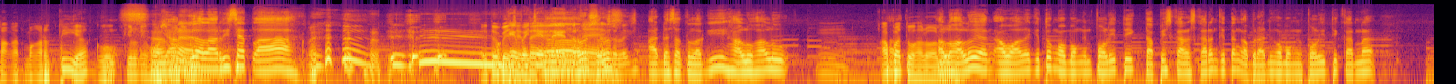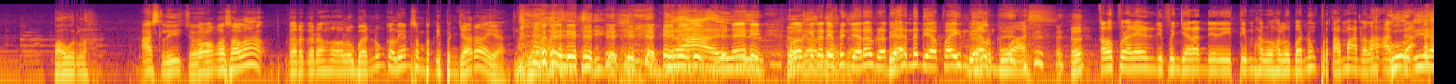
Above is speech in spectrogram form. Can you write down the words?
Sangat mengerti ya, gokil nih Ya enggak lah riset lah. Itu BCT. BCT. Terus, terus satu ada satu lagi halu-halu. Hmm. Apa tuh halo halo? Halu-halu yang awalnya kita ngomongin politik, tapi sekarang-sekarang kita nggak berani ngomongin politik karena power lah. Asli, coy. Kalau nggak salah, gara-gara halo Bandung kalian sempat di penjara ya? Enggak, Eh, kalau kita di penjara berarti Biar- Anda diapain Biar dong? buas. Kalaupun ada yang di penjara dari tim Halo Halo Bandung pertama adalah Anda. Iya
